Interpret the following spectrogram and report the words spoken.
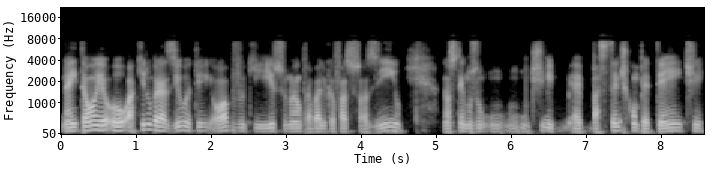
né? Então, eu, aqui no Brasil, eu tenho, óbvio que isso não é um trabalho que eu faço sozinho. Nós temos um, um, time é, bastante competente,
